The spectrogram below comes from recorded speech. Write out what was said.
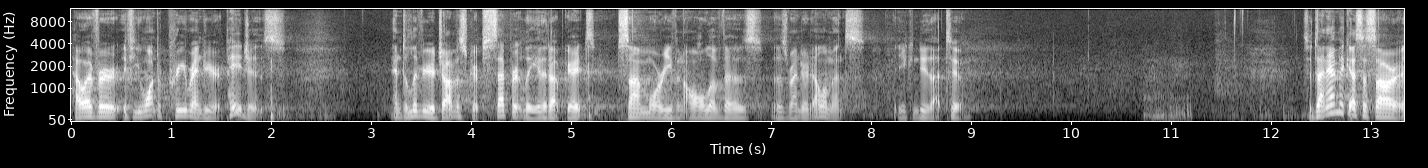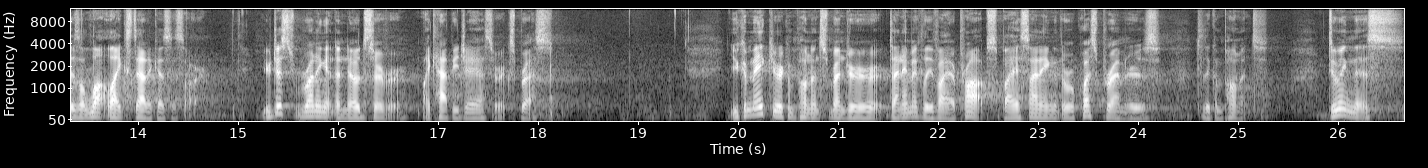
However, if you want to pre-render your pages and deliver your JavaScript separately that upgrades some or even all of those, those rendered elements, you can do that too. So dynamic SSR is a lot like static SSR. You're just running it in a node server, like Hapi.js or Express. You can make your components render dynamically via props by assigning the request parameters to the component. Doing this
